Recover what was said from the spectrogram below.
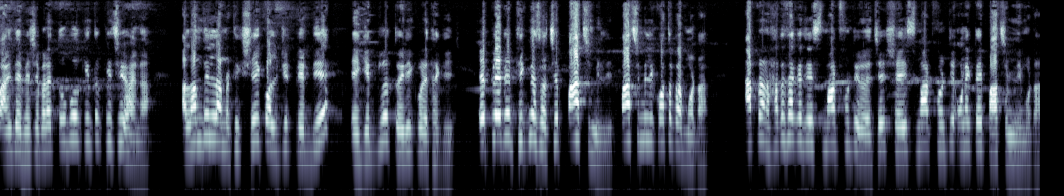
পানিতে ভেসে বেড়ায়, তবুও কিন্তু কিছুই হয় না। আলহামদুলিল্লাহ আমরা ঠিক সেই কোয়ালিটির প্লেট দিয়ে এই গেটগুলো তৈরি করে থাকি। এই প্লেটের থিকনেস হচ্ছে পাঁচ মিলি পাঁচ মিলি কতটা মোটা? আপনার হাতে থাকা যে স্মার্টফোনটি রয়েছে, সেই স্মার্টফোনটি অনেকটাই পাঁচ মিলি মোটা।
